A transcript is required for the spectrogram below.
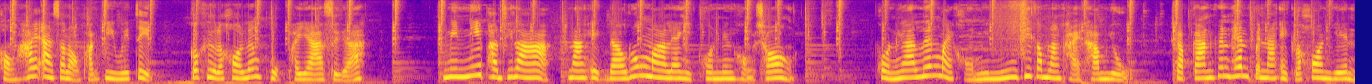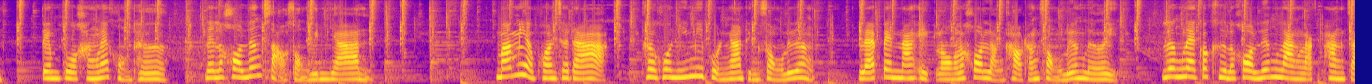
ของให้อาสลองพักดีวิจิตก็คือละครเรื่องหุบพญาเสือ มินนี่พันธิลานางเอกดาวรุ่งมาแรงอีกคนหนึ่งของช่อง ผลงานเรื่องใหม่ของมินนี่ที่กำลังถ่ายทำอยู่ กับการขึ้นแท่นเป็นนางเอกละครเย็น เต็มตัวครั้งแรกของเธอ ในละครเรื่องสาวสองวิญญาณมะเมียพรชดา เธอคนนี้มีผลงานถึง 2 เรื่อง และเป็นนางเอกรองละครหลังข่าวทั้ง 2 เรื่องเลย เรื่องแรกก็คือละครเรื่องลางรักพรางใจ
